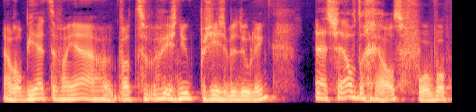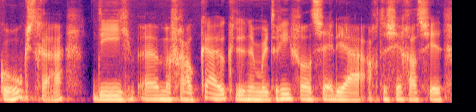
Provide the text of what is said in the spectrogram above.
naar Rob Jetten van ja, wat is nu precies de bedoeling? En hetzelfde geldt voor Wopke Hoekstra, die uh, mevrouw Kuik, de nummer drie van het CDA, achter zich had zitten.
